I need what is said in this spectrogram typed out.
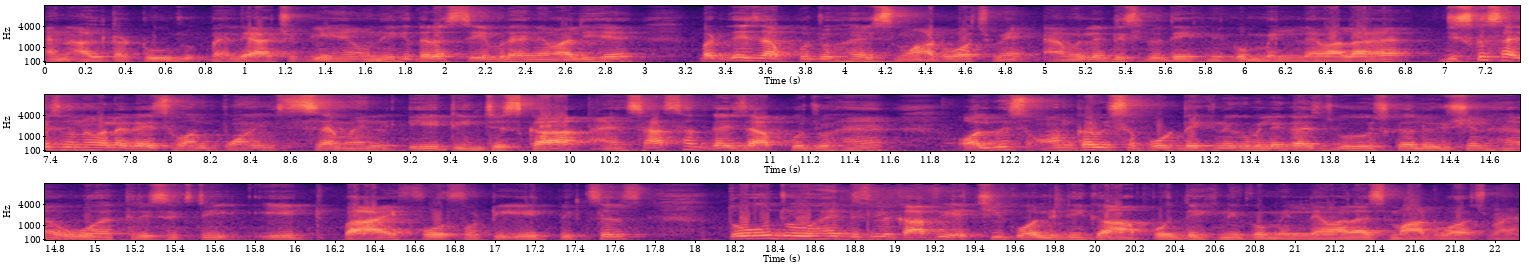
एंड अल्ट्रा टू जो पहले आ चुकी हैं, उन्हीं की तरह सेम रहने वाली है। बट गाइज़ आपको जो है स्मार्ट वॉच में एमोलेड डिस्प्ले देखने को मिलने वाला है, जिसका साइज़ होने वाला गाइज़ 1.78 इंचेस का। एंड साथ साथ गाइज़ आपको जो है ऑलवेज ऑन का भी सपोर्ट देखने को मिलेगा। जो इसका रेजोल्यूशन है, वो है 368 sixty eight by four pixels तो जो है डिस्प्ले काफ़ी अच्छी क्वालिटी का आपको देखने को मिलने वाला है स्मार्ट वॉच में।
